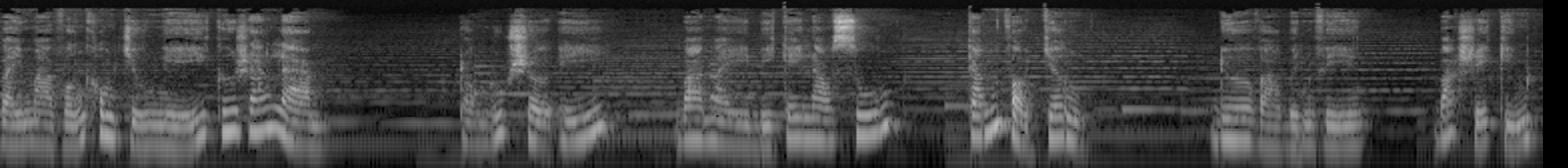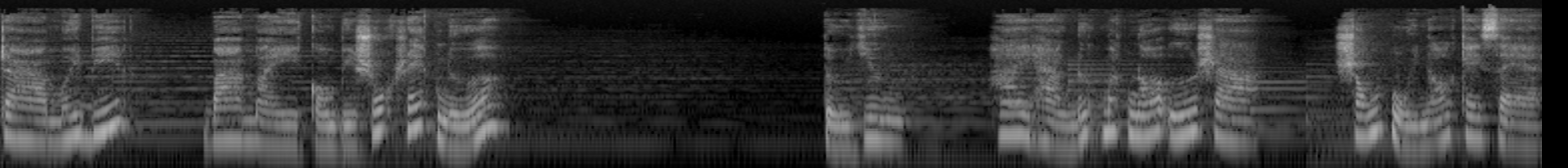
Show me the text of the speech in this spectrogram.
Vậy mà vẫn không chịu nghỉ, cứ ráng làm trong lúc sơ ý, ba mày bị cây lao xuống, cắm vào chân, đưa vào bệnh viện. Bác sĩ kiểm tra mới biết ba mày còn bị sốt rét nữa. Tự dưng, hai hàng nước mắt nó ứa ra sống mùi nó cay xè.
